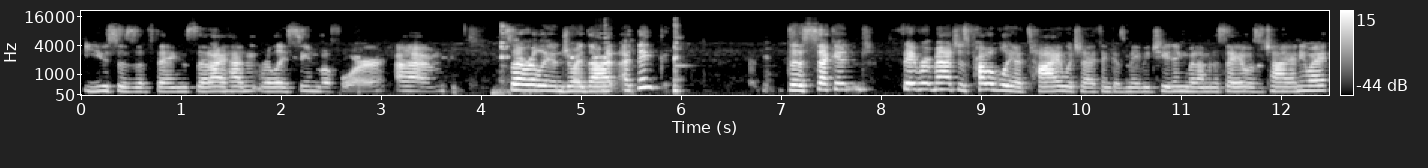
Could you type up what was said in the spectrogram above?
uses of things that I hadn't really seen before. Um, so I really enjoyed that. I think the second favorite match is probably a tie, which I think is maybe cheating, but I'm going to say it was a tie anyway.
